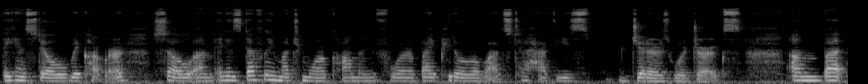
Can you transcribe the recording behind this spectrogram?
they can still recover. So um, it is definitely much more common for bipedal robots to have these jitters or jerks. Um, but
